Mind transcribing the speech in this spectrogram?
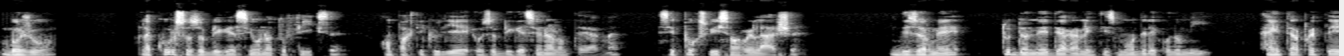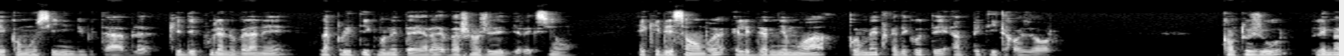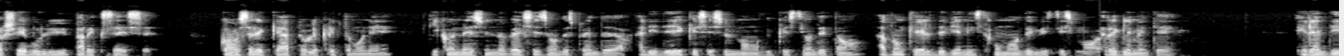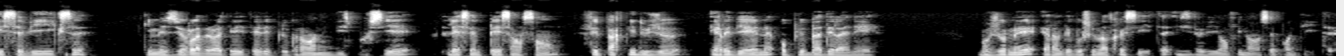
Bonjour. La course aux obligations auto-fixes, en particulier aux obligations à long terme, se poursuit sans relâche. Désormais, toute donnée des ralentissements de l'économie est interprétée comme un signe indubitable que depuis la nouvelle année, la politique monétaire va changer de direction et que décembre est le dernier mois pour mettre de côté un petit trésor. Comme toujours, les marchés évoluent par excès, comme c'est le cas pour les crypto-monnaies qui connaissent une nouvelle saison de splendeur à l'idée que c'est seulement une question de temps avant qu'elles deviennent instruments d'investissement réglementés. Et l'indice VX, qui mesure la volatilité des plus grands indices boursiers, l'S&P 500, fait partie du jeu et revient au plus bas de l'année. Bonne journée et rendez-vous sur notre site isitrevillonfinance.it.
